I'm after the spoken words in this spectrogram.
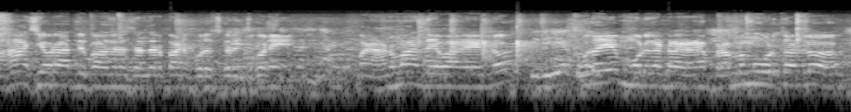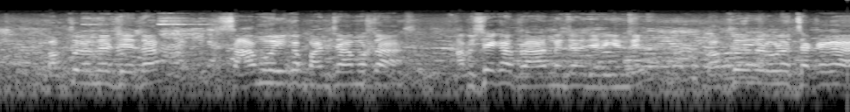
మహాశివరాత్రి పర్వదిన సందర్భాన్ని పురస్కరించుకొని మన హనుమాన్ దేవాలయంలో ఉదయం మూడు గంటల బ్రహ్మ ముహూర్తంలో భక్తులందరి చేత సామూహిక పంచామృత అభిషేకాలు ప్రారంభించడం జరిగింది. భక్తులందరూ కూడా చక్కగా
